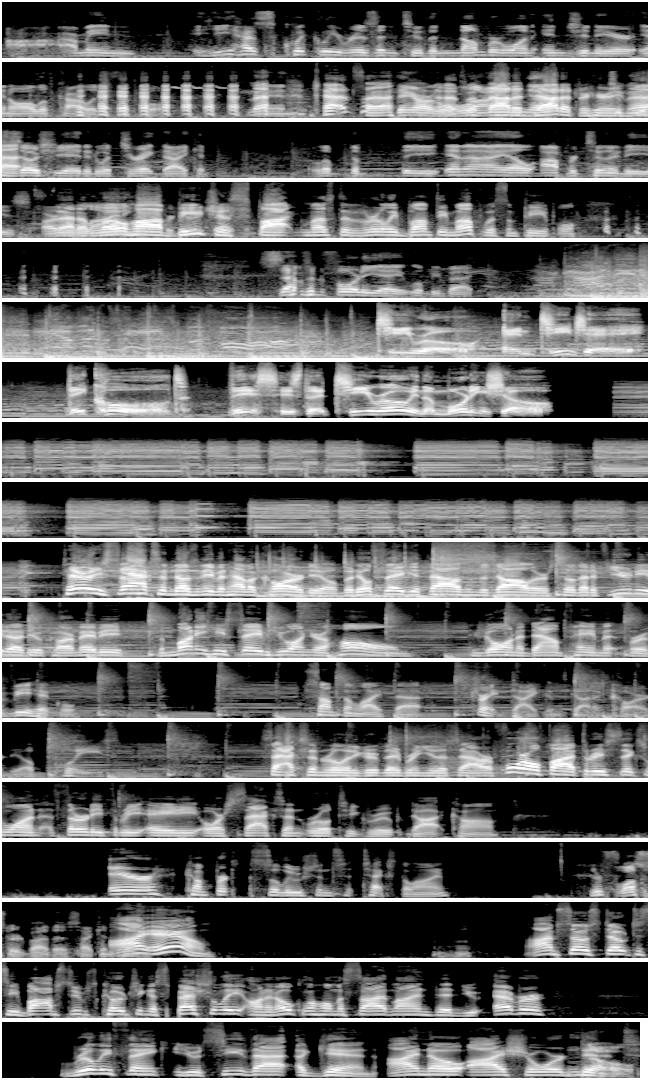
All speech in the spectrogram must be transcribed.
I I mean, he has quickly risen to the number one engineer in all of college football. and That's a, they are that's without a doubt after hearing to be that. associated with Drake Dykin. Look, The, the NIL opportunities are that Aloha up for Beaches Dykin. spot must have really bumped him up with some people. 748. We'll be back. T Row and TJ. They cold. This is the T Row in the Morning Show. Terry Saxon doesn't even have a car deal, but he'll save you thousands of dollars so that if you need a new car, maybe the money he saves you on your home can go on a down payment for a vehicle. Something like that. Drake Dykin's got a car deal, please. Saxon Realty Group, they bring you this hour. 405 361 3380 or saxonrealtygroup.com. Air Comfort Solutions text line. You're flustered by this. I can. Tell. I am. Mm-hmm. I'm so stoked to see Bob Stoops coaching, especially on an Oklahoma sideline. Did you ever really think you'd see that again? I know I sure didn't. No.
